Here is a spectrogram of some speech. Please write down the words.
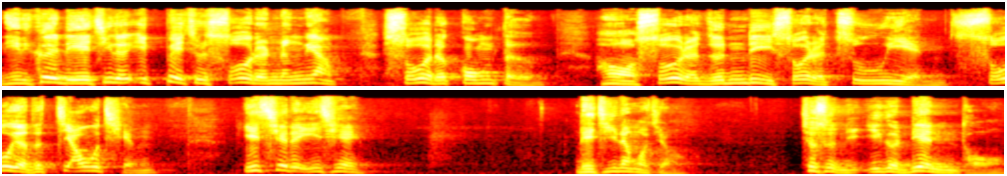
你可以累积了一辈子所有的能量、所有的功德、哦，所有的人力、所有的资源、所有的交情，一切的一切，累积那么久，就是你一个念头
